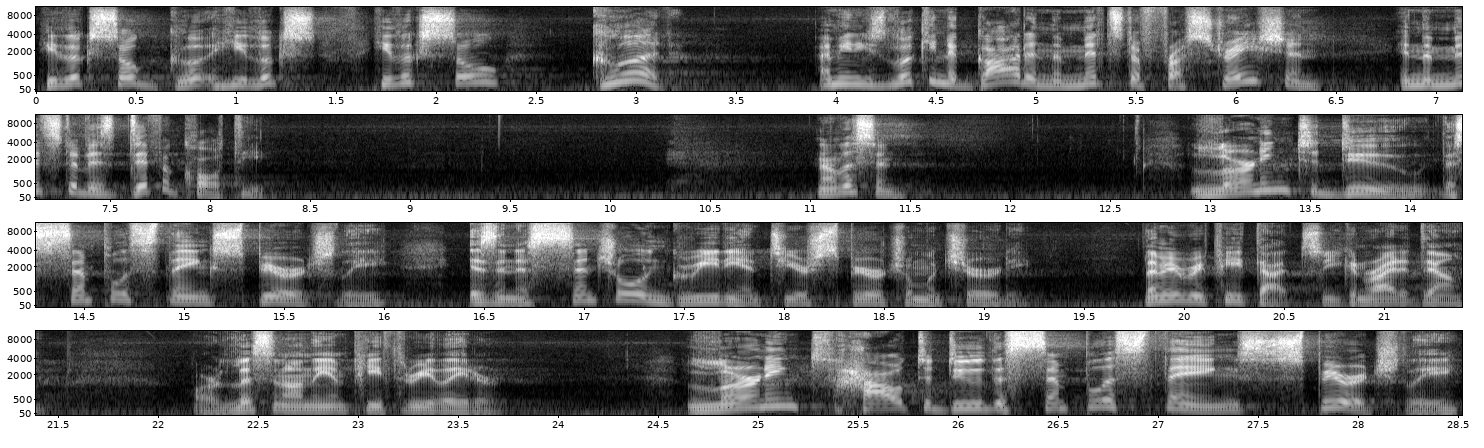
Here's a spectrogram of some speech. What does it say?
He looks so good. He looks, he looks so good. I mean, he's looking to God in the midst of frustration, in the midst of his difficulty. Now, listen, Learning to do the simplest thing spiritually is an essential ingredient to your spiritual maturity. Let me repeat that so you can write it down or listen on the MP3 later. Learning how to do the simplest things spiritually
